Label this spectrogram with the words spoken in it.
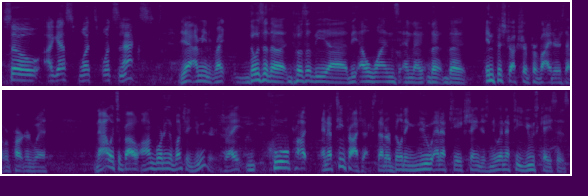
so I guess what's what's next? Yeah, I mean, right. Those are the those are the uh, the L1s and the, the the infrastructure providers that we're partnered with. Now it's about onboarding a bunch of users, right? Cool pro- NFT projects that are building new NFT exchanges, new NFT use cases.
